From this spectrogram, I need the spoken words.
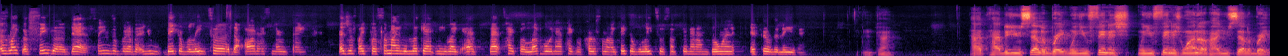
it's like a singer that sings or whatever, and you they can relate to the artist and everything. It's just like for somebody to look at me like at that type of level and that type of person, like they can relate to something that I'm doing. It feels amazing. Okay. How how do you celebrate when you finish when you finish one up? How you celebrate?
